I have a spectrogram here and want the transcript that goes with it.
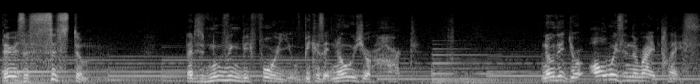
There is a system that is moving before you because it knows your heart. Know that you're always in the right place.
